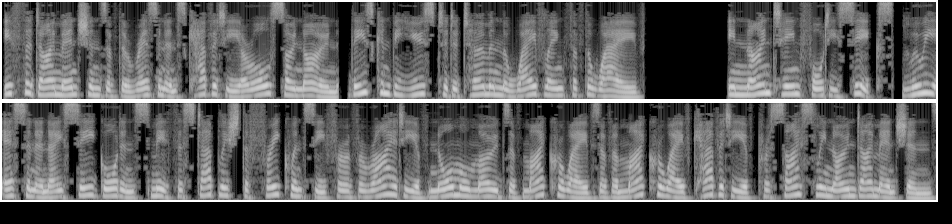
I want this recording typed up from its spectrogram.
If the dimensions of the resonance cavity are also known, these can be used to determine the wavelength of the wave. In 1946, Louis Essen and A. C. Gordon Smith established the frequency for a variety of normal modes of microwaves of a microwave cavity of precisely known dimensions.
